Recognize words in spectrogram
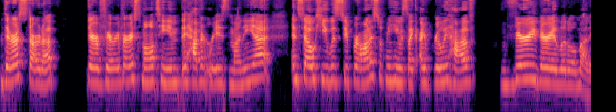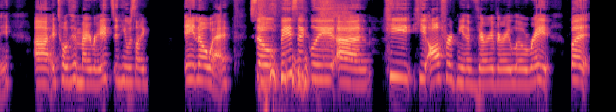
they're a startup. They're a very very small team. They haven't raised money yet. And so he was super honest with me. He was like i really have very very little money. Uh, I told him my rates, and he was like, ain't no way. So basically, uh, he he offered me a very very low rate, but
